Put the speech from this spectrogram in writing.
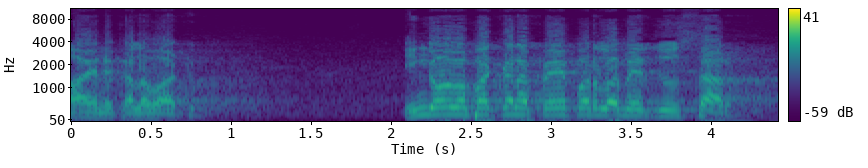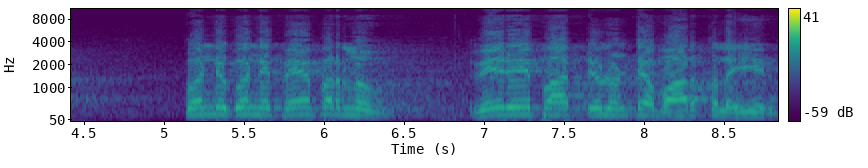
ఆయనకు అలవాటు. ఇంకొక పక్కన పేపర్లో మీరు చూస్తారు. కొన్ని కొన్ని పేపర్లు వేరే పార్టీలు ఉంటే వార్తలు వేయరు.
